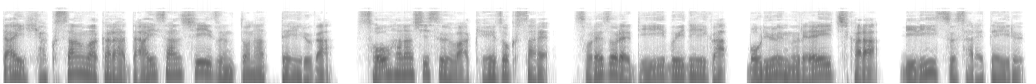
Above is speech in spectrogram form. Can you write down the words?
第103話から第3シーズンとなっているが、総話数は継続され、それぞれ DVD が、ボリューム01からリリースされている。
